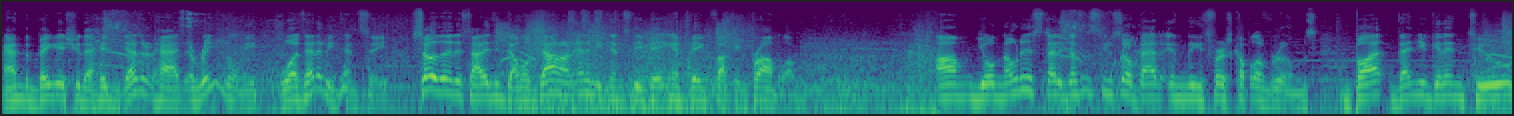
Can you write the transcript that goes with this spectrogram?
and the big issue that Hidden Desert had originally was enemy density. So they decided to double down on enemy density being a big fucking problem. Um, you'll notice that it doesn't seem so bad in these first couple of rooms, but then you get into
